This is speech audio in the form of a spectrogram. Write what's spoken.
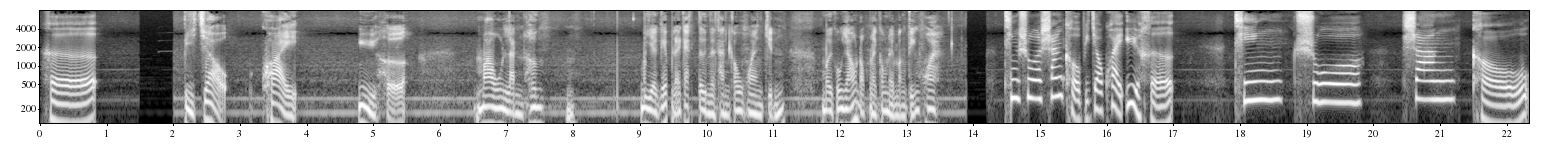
合。 bị chào khoai yu hở mau lành hơn bây giờ ghép lại các từ này thành câu hoàn chỉnh mời cô giáo đọc lại câu này bằng tiếng hoa 听说伤口比较快愈合。听说伤口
